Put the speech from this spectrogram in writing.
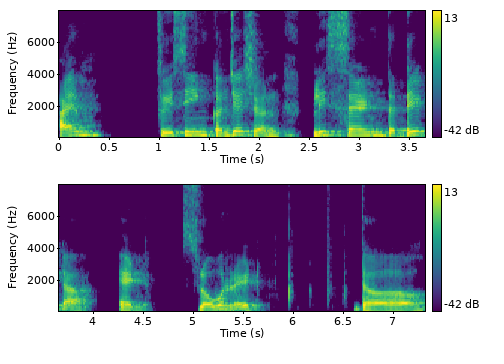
I am facing congestion, please send the data at slower rate the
